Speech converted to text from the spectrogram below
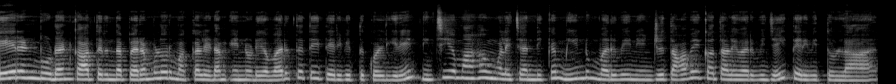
பேரன்புடன் காத்திருந்த பெரம்பலூர் மக்களிடம் என்னுடைய வருத்தத்தை தெரிவித்துக் கொள்கிறேன். நிச்சயமாக உங்களை சந்திக்க மீண்டும் வருவேன் என்று தாவேகா தலைவர் விஜய் தெரிவித்துள்ளார்.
